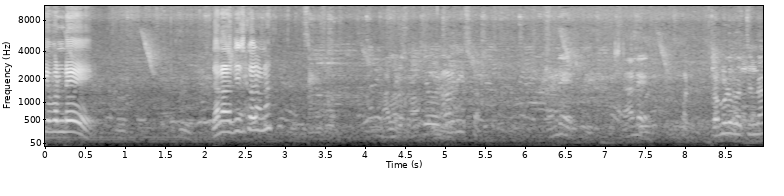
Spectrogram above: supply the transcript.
ఇవ్వండి దాని తీసుకోవాలి తమ్ముడు వచ్చిందా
